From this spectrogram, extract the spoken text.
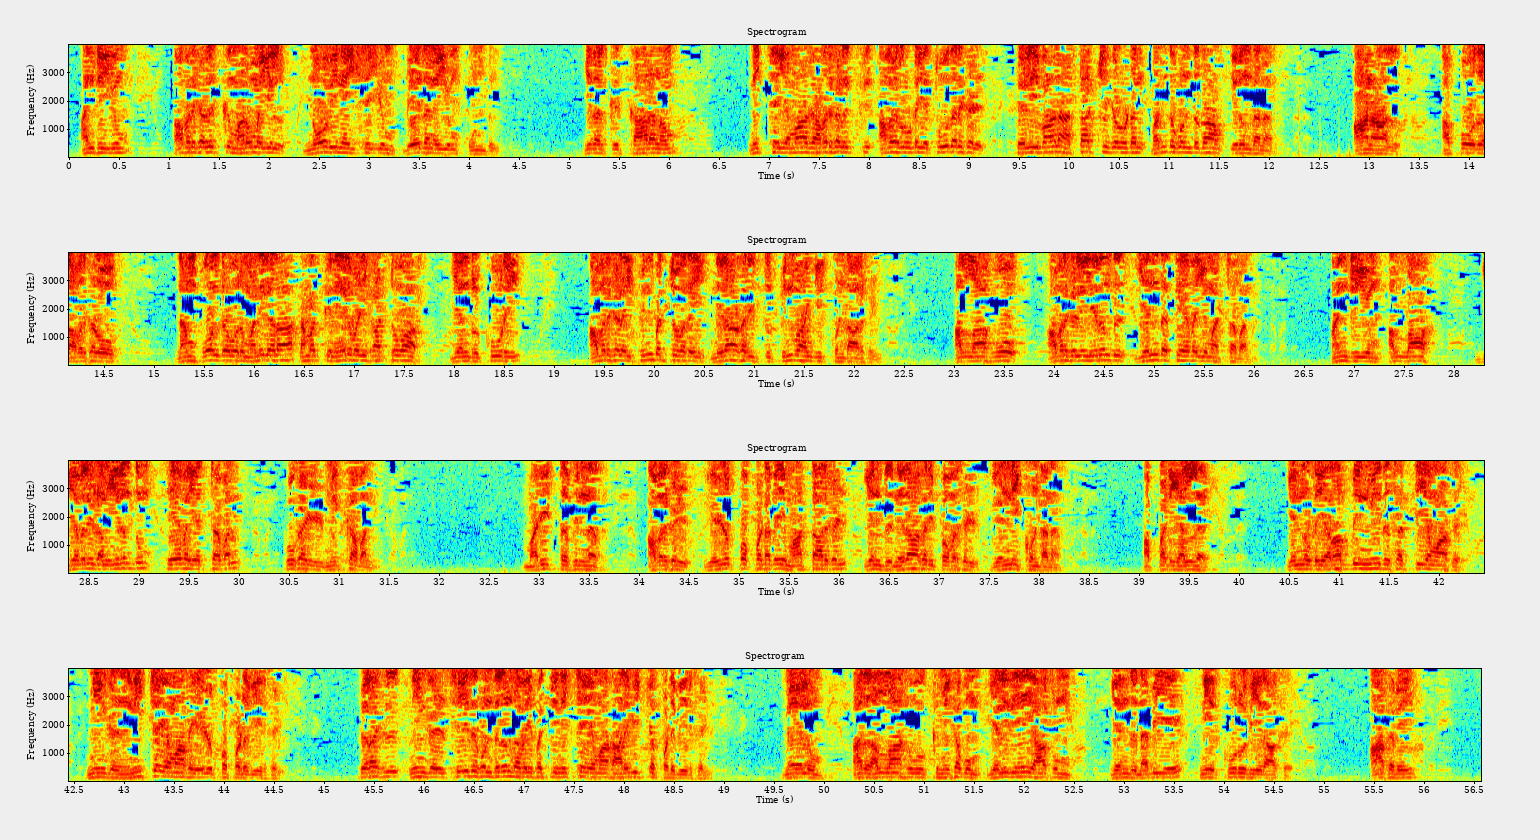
அன்றியும் அவர்களுக்கு மறுமையில் நோவினை செய்யும் வேதனையும் உண்டு. இதற்கு காரணம் நிச்சயமாக அவர்களுக்கு அவர்களுடைய தூதர்கள் தெளிவான அத்தாட்சிகளுடன் வந்து கொண்டுதான் இருந்தனர். ஆனால் அப்போது அவர்களோ நம் போன்ற ஒரு மனிதரா நமக்கு நேர்வழி காட்டுவார் என்று கூறி அவர்களை பின்பற்றுவதை நிராகரித்து பின்வாங்கிக் கொண்டார்கள். அல்லாஹுவோ அவர்களில் இருந்து எந்த தேவையும் அற்றவன். அன்றியும் அல்லாஹ் எவரிடம் இருந்தும் தேவையற்றவன் புகழ் மிக்கவன். மறித்த பின்னர் அவர்கள் எழுப்பப்படவே மாட்டார்கள் என்று நிராகரிப்பவர்கள் எண்ணிக்கொண்டனர். அப்படி அல்ல. என்னுடைய ரப்பின் மீது சத்தியமாக நீங்கள் நிச்சயமாக எழுப்பப்படுவீர்கள். பிறகு நீங்கள் செய்து கொண்டிருந்தவை பற்றி நிச்சயமாக அறிவிக்கப்படுவீர்கள். மேலும் அது அல்லாஹுவுக்கு மிகவும் எளிதேயாகும் என்று நபியே நீர் கூறுவீராக. ஆகவே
